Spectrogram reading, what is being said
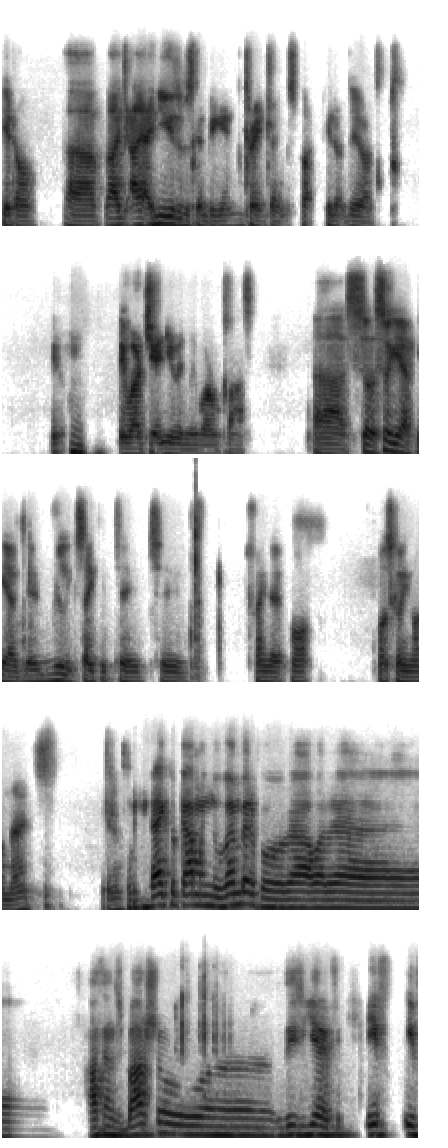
You know, uh, I, I knew there was going to be great drinks, but you know, they were, you know, hmm. they were genuinely world class. Uh, so, so yeah, yeah, they're really excited to, to find out what, what's going on now. You know? Would you like to come in November for our, uh, Athens Bar Show uh, this year. If, if if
